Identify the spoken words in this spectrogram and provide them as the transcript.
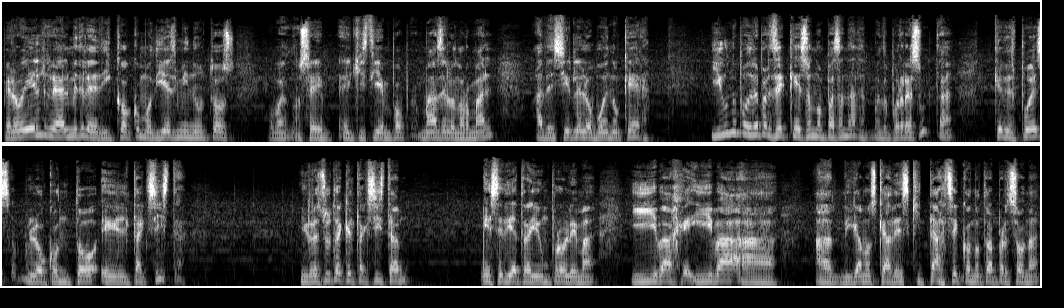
pero él realmente le dedicó como 10 minutos, o bueno, no sé, X tiempo, más de lo normal, a decirle lo bueno que era. Y uno podría parecer que eso no pasa nada. Bueno, pues resulta que después lo contó el taxista. Y resulta que el taxista ese día traía un problema y iba, iba a, a, digamos que a desquitarse con otra persona,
